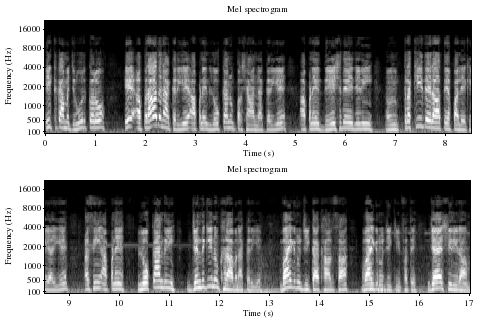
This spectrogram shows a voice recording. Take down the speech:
ਇੱਕ ਕੰਮ ਜ਼ਰੂਰ ਕਰੋ। ਇਹ ਅਪਰਾਧ ਨਾ ਕਰੀਏ, ਆਪਣੇ ਲੋਕਾਂ ਨੂੰ ਪਰੇਸ਼ਾਨ ਨਾ ਕਰੀਏ। ਆਪਣੇ ਦੇਸ਼ ਦੇ ਜਿਹੜੀ ਤਰੱਕੀ ਦੇ ਰਾਹ ਤੇ ਆਪਾਂ ਲੈ ਕੇ ਆਈਏ। ਅਸੀਂ ਆਪਣੇ ਲੋਕਾਂ ਦੀ ਜ਼ਿੰਦਗੀ ਨੂੰ ਖਰਾਬ ਨਾ ਕਰੀਏ। ਵਾਹਿਗੁਰੂ ਜੀ ਕਾ ਖਾਲਸਾ, ਵਾਹਿਗੁਰੂ ਜੀ ਕੀ ਫਤਿਹ। ਜੈ ਸ਼੍ਰੀ ਰਾਮ।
